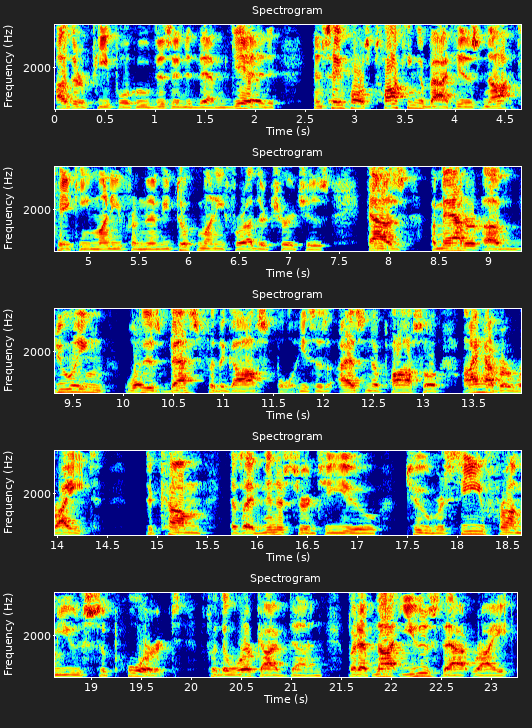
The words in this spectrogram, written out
other people who visited them did. And St. Paul's talking about his not taking money from them. He took money for other churches as a matter of doing what is best for the gospel. He says, as an apostle, I have a right to come as I've ministered to you to receive from you support for the work I've done, but have not used that right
